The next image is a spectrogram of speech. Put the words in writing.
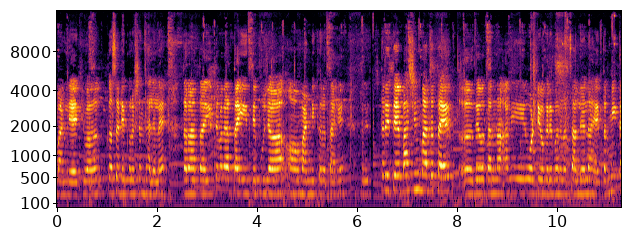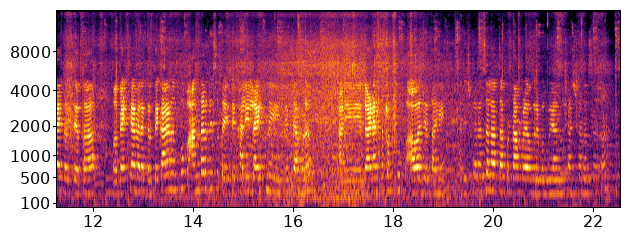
मांडली आहे किंवा कसं डेकोरेशन झालेलं आहे. तर आता इथे बघा ताई इथे पूजा मांडणी करत आहे. तर इथे भाषिंग बांधत आहेत देवतांना आणि ओटी वगैरे भरणं चाललेलं आहे. तर मी काय करते आता बॅक कॅमेरा करते. कारण खूप अंधार दिसत आहे. इथे खाली लाइट नाही इथे त्यामुळं. आणि गाड्यांचा पण खूप आवाज येत आहे. चला आता आपण रांगोळ्या वगैरे बघूया. आणि छान छान असं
